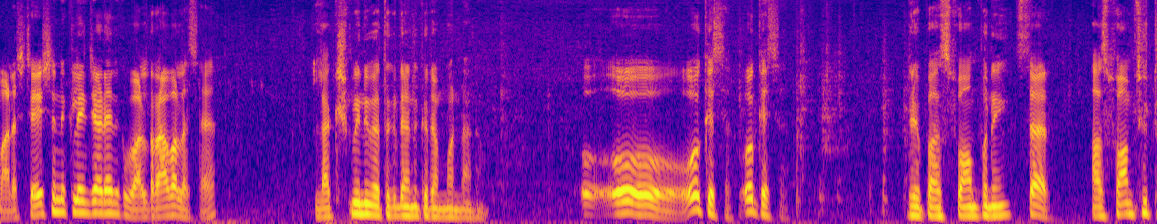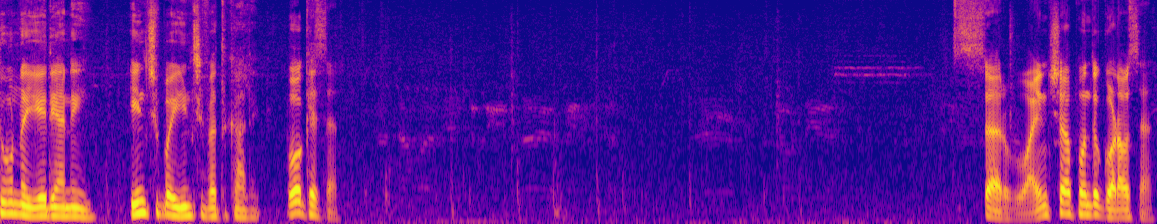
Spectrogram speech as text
మన స్టేషన్ క్లీన్ చేయడానికి వాళ్ళు రావాలా సార్? లక్ష్మిని వెతకడానికి రమ్మన్నాను. ఓ ఓ, ఓకే సార్ ఓకే సార్. రేపు ఆ స్వాంపుని సార్. ఆ స్వాంప్ చుట్టూ ఉన్న ఏరియాని ఇంచు బై ఇంచు వెతకాలి. Okay sir. Sir wine shop ముందు గొడవ సార్.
